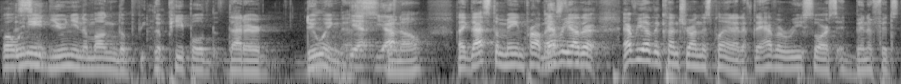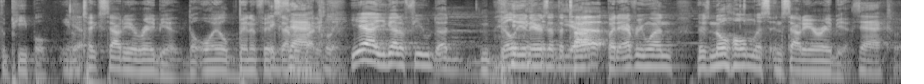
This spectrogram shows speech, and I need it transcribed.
Well, we see- need union among the the people that are doing this. Yeah, yeah. You know, like that's the main problem. That's every the- other every other country on this planet, if they have a resource, it benefits the people. You know, Yeah. take Saudi Arabia. The oil benefits Exactly. everybody. Yeah, you got a few uh, billionaires at the top, but everyone there's no homeless in Saudi Arabia. Exactly.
